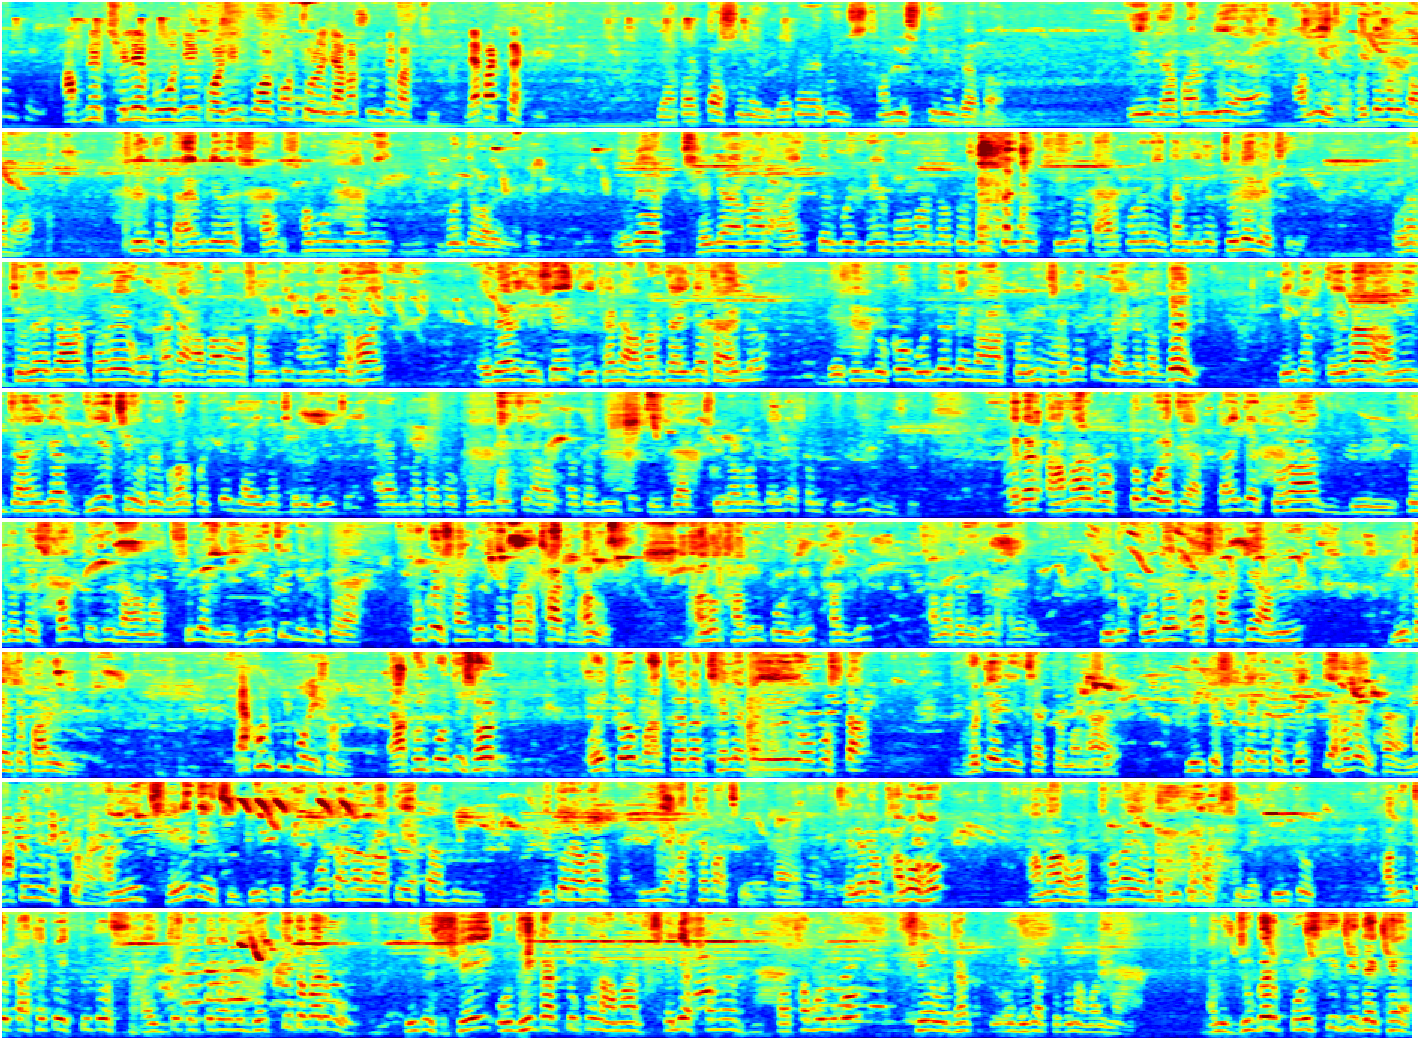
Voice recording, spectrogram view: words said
আপনার ছেলে বউ যে কয়দিন পর পর চলে যায় আমরা শুনতে পাচ্ছি। ব্যাপারটা কি? ব্যাপারটা শুনেন ব্যাপার এখন স্বামী স্ত্রীর ব্যাপার। এই ব্যাপার নিয়ে আমি হতে পারি বাবা কিন্তু তাই বলে এবার সব সম্বন্ধে আমি বলতে পারি না। এবার ছেলে আমার আয়ত্তের মধ্যে বৌমা যতদিন ছিল ছিল, তারপরে এখান থেকে চলে গেছে। ওরা চলে যাওয়ার পরে ওখানে আবার অশান্তি ফশান্তি হয়। এবার এসে এইখানে আবার জায়গা চাইলো। দেশের লোকও বলল যে, না, তোরই ছেলে, তুই জায়গাটা দে। কিন্তু এবার আমি জায়গা দিয়েছি, ওকে ঘর করতে জায়গা ছেড়ে দিয়েছি। আর এক ওখানে দিয়েছি, আর একটাকে দিয়েছি, যার ছিল আমার জায়গা সম্পূর্ণ দিয়ে দিয়েছি। এবার আমার বক্তব্য হচ্ছে একটাই যে তোরা তোদেরকে সব কিছু যা আমার ছিল দিয়েছি কিন্তু তোরা সুখে শান্তিতে তোরা থাক ভালো। ভালো খাবি পড়বি থাকবি আমাকে দেখে ভালো লাগে। কিন্তু ওদের অশান্তি আমি মিটাইতে পারিনি। এখন কি পজিশন এখন প্রতিশোধ ওই তো বাচ্চাটা ছেলেটা এই অবস্থা ঘটে গিয়েছে একটা মানুষের। কিন্তু সেটাকে তো দেখতে হবে। হ্যাঁ দিয়ে দেখতে হয়। আমি ছেড়ে দিয়েছি কিন্তু তবুও তো আমার লাতে একটা ভিতরে আমার ইয়ে আক্ষেপ আছে। হ্যাঁ। ছেলেটা ভালো হোক আমার অর্থ নাই আমি দিতে পারছি না। কিন্তু আমি তো তাকে তো একটু তো সাহায্য করতে পারব দেখতে তো পারব। কিন্তু সেই অধিকারটুকুন আমার ছেলের সঙ্গে কথা বলব সে অধিকার অধিকারটুকুন আমার না আমি যুগের পরিস্থিতি দেখে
